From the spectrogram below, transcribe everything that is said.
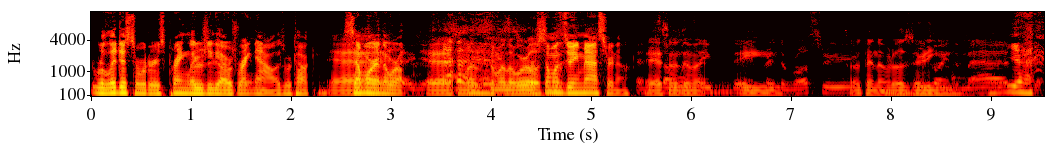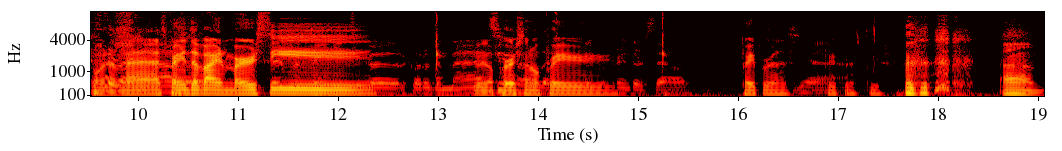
religious order is praying liturgy of the hours right now as we're talking. Yeah. Somewhere in the world, Yeah, someone, someone in the or world. someone's doing mass right now. Yeah, someone's doing they a- pray the rosary. someone's praying the rosary. Going to mass. Yeah. Going to Right mass, now, praying divine they're mercy. preparing to go, go to the mass, Doing a you know, personal like, prayer. They prepare themselves. Pray for us. Yeah. Pray for us, please. Um,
